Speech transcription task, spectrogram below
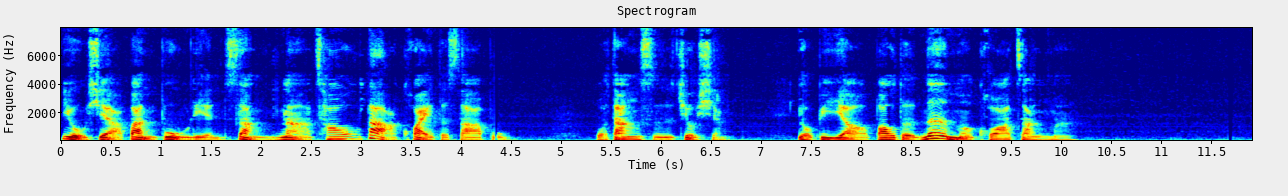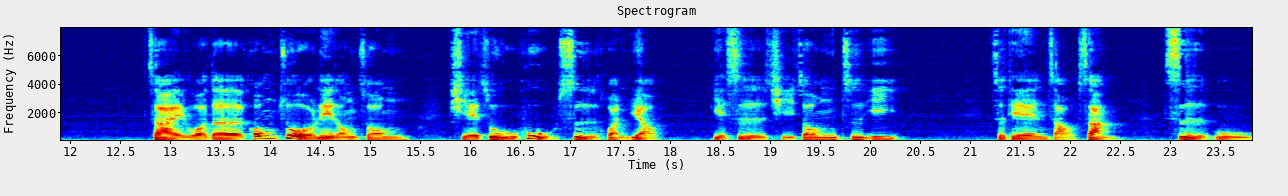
右下半部脸上那超大块的纱布。我当时就想。有必要包得那么夸张吗？在我的工作内容中，协助护士换药也是其中之一。这天早上是五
